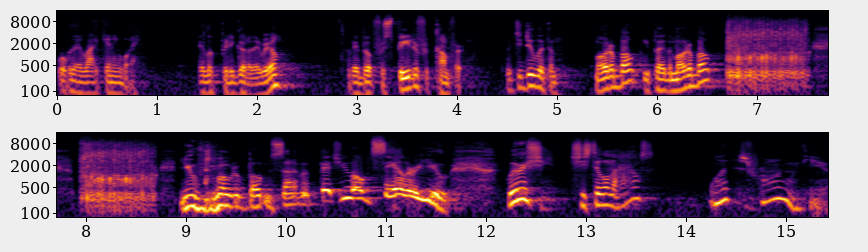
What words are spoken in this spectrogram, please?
What were they like anyway? They look pretty good. Are they real? Are they built for speed or for comfort? What'd you do with them? Motorboat? You play the motorboat? You motorboating son of a bitch. You old sailor, you. Where is she? She still in the house? What is wrong with you?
